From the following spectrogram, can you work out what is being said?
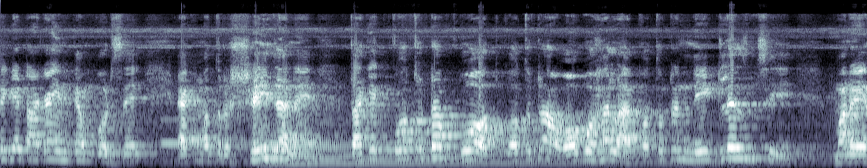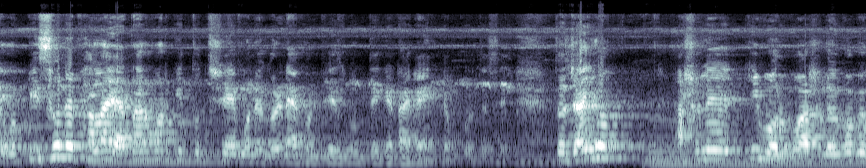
থেকে টাকা ইনকাম করছে, একমাত্র সেই জানে তাকে কতটা পথ, কতটা অবহেলা, কতটা নেগলেন্সি মানে ও পিছনে ফেলায়, তারপর কিন্তু সে মনে করেন এখন ফেসবুক থেকে টাকা ইনকাম করতেছে। তো যাই হোক, আসলে কি বলব, আসলে ওইভাবে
